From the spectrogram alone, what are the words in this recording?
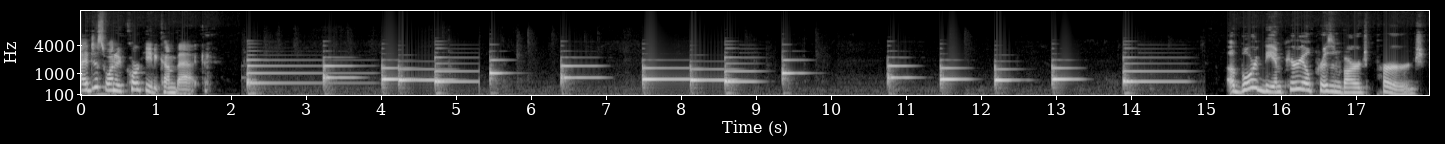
I just wanted Korkie to come back. Aboard the Imperial prison barge Purge,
